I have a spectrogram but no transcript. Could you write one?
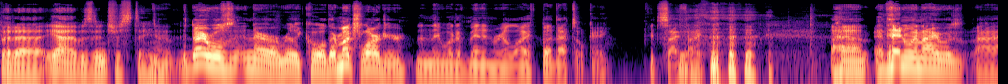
But uh yeah, it was interesting. Yeah, the dire wolves in there are really cool. They're much larger than they would have been in real life, but that's okay. It's sci-fi. um, and then when I was uh,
